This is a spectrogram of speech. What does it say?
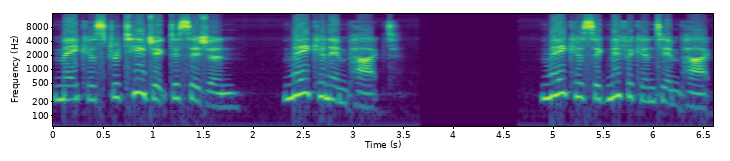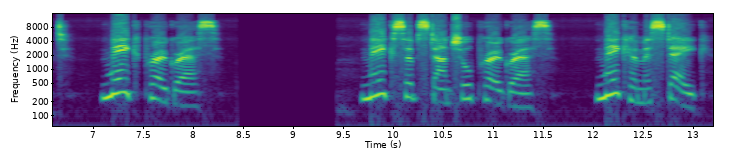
Make a strategic decision. Make an impact. Make a significant impact. Make progress. Make substantial progress. Make a mistake.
